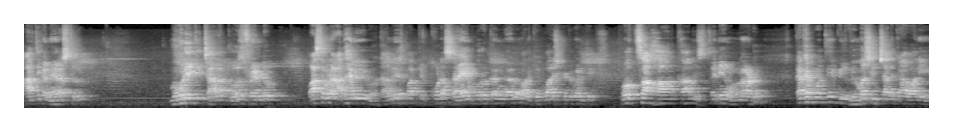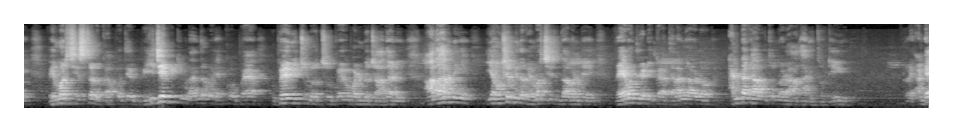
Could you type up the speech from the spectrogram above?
ఆర్థిక నేరస్తుడు. మోడీకి చాలా క్లోజ్ ఫ్రెండ్. వాస్తవంగా ఆదాని కాంగ్రెస్ పార్టీకి కూడా సహాయపూర్వకంగాను వాళ్ళకి ఇవ్వాల్సినటువంటి ప్రోత్సాహకాలు ఇస్తూనే ఉన్నాడు. కాకపోతే వీళ్ళు విమర్శించాలి కావాలి విమర్శిస్తాడు కాకపోతే బీజేపీకి నరేంద్ర మోడీ ఎక్కువ ఉపయోగ ఉపయోగించుండొచ్చు ఉపయోగపడి ఉండొచ్చు ఆదాని ఆధార్ని ఈ అంశం మీద విమర్శిద్దామంటే రేవంత్ రెడ్డి ఇక్కడ తెలంగాణలో అంటగాగుతున్నాడు ఆధారితోటి అంటే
